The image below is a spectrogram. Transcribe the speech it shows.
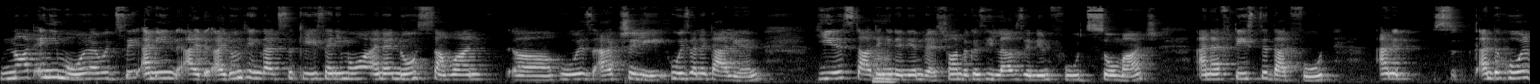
not anymore i would say. I mean i, I don't think that's the case anymore. And i know someone uh, who is actually who is an italian. He is starting mm. an hmm. indian restaurant because he loves indian food so much. And i've tasted that food. And it, and the whole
